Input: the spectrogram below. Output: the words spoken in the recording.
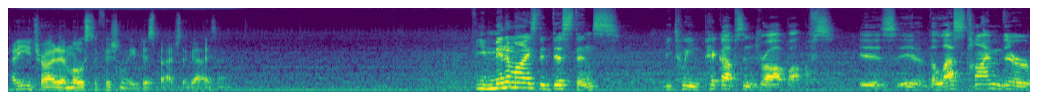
How do you try to most efficiently dispatch the guys then? You minimize the distance between pickups and drop-offs is eh, the less time they're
